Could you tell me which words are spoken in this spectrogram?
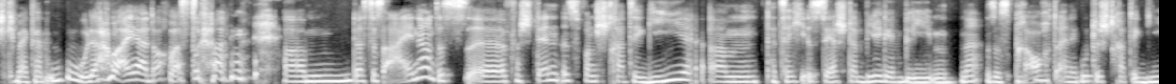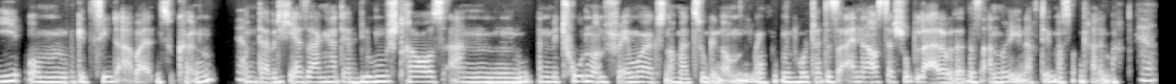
Ich gemerkt habe, uh, da war ja doch was dran. ähm, das ist das eine und das äh, Verständnis von Strategie ähm, tatsächlich ist sehr stabil geblieben. Ne? Also es braucht eine gute Strategie, um gezielt arbeiten zu können. Und da würde ich eher sagen, hat der Blumenstrauß an, an Methoden und Frameworks nochmal zugenommen. Man, man, holt halt das eine aus der Schublade oder das andere, je nachdem, was man gerade macht. Ja.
